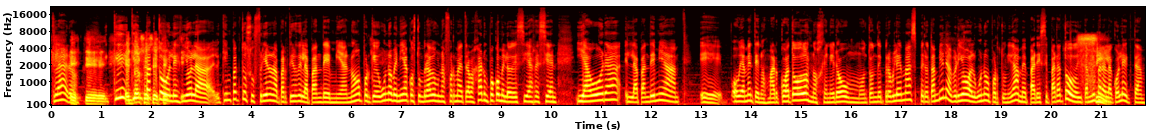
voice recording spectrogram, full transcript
Claro. Este, ¿Qué, impacto este, les dio la, qué impacto sufrieron a partir de la pandemia, no? Porque uno venía acostumbrado a una forma de trabajar, un poco me lo decías recién, y ahora la pandemia eh, obviamente nos marcó a todos, nos generó un montón de problemas, pero también abrió alguna oportunidad, me parece, para todo y también para la colecta.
